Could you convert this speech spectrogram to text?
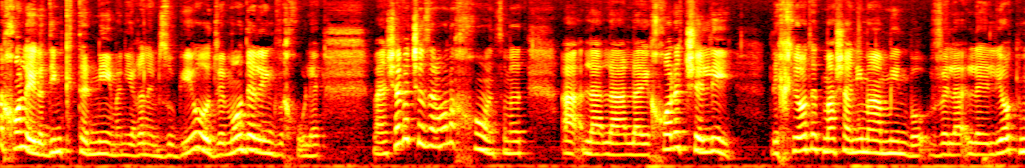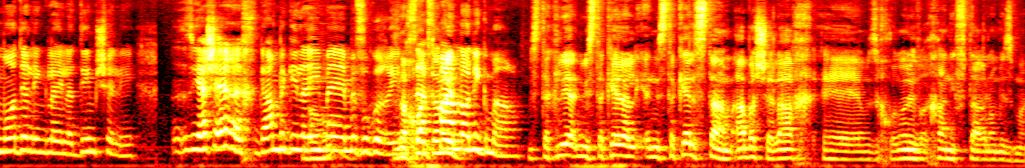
נכון לילדים קטנים, אני אראה להם זוגיות ו modeling וכולי. ואני חושבת שזה לא נכון. זאת אומרת, ליכולת שלי לחיות את מה שאני מאמין בו, ולהיות modeling לילדים שלי, יש ערך גם בגילאים ברור. אה, מבוגרים. נכון זה אף תמיד. פעם לא נגמר. מסתכלי, אני, מסתכל על, אני מסתכל סתם, אבא שלך, אה, זיכרונו לברכה, נפטר לא מזמן.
